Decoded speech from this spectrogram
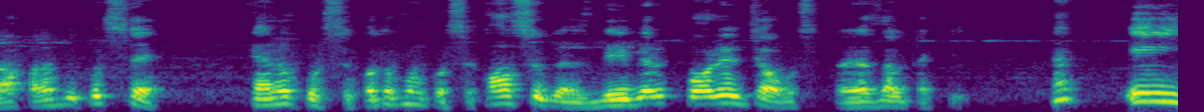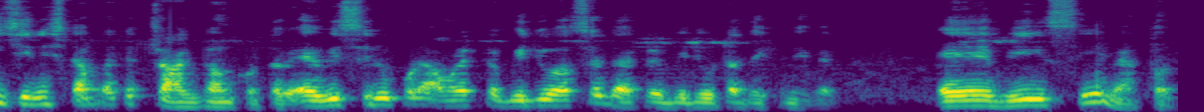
লাফালাফি করছে? কেন করছে, কতক্ষণ করছে কনসিকুয়েন্স বিহেভিয়ার পরের যে অবস্থা রেজাল্টটা কি? হ্যাঁ? এই জিনিসটা আপনাকে ট্র্যাক ডাউন করতে হবে। এবিসির উপরে আমার একটা ভিডিও আছে করে ভিডিওটা দেখে নেবেন। এ বি সি মেথড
